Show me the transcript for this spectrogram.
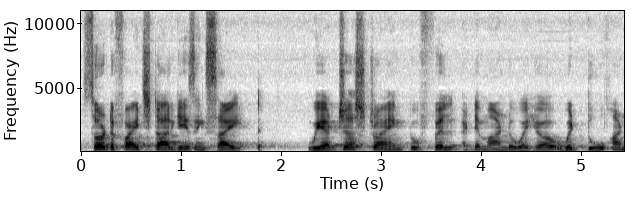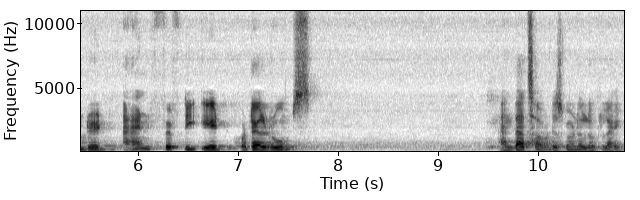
certified stargazing site. We are just trying to fill a demand over here with 258 hotel rooms. And that's how it is going to look like.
